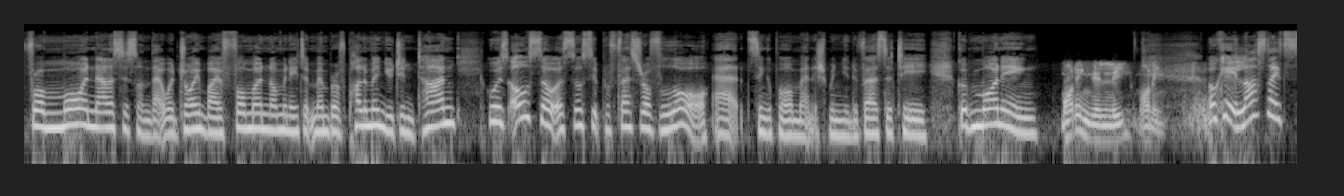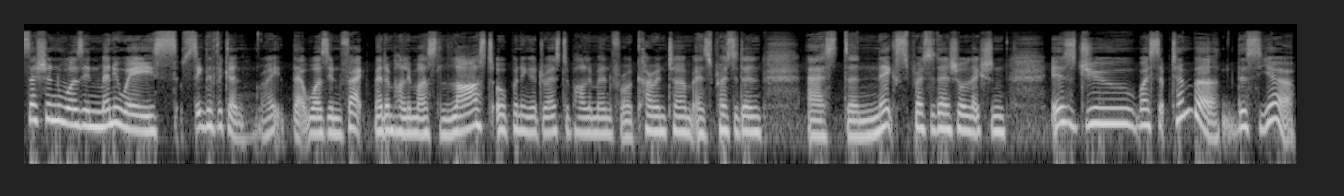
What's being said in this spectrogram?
For more analysis on that, we're joined by a former nominated Member of Parliament, Eugene Tan, who is also Associate Professor of Law at Singapore Management University. Good morning. Morning, Lily. Morning. Okay, last night's session was in many ways significant, right? That was, in fact, Madam Halimah's last opening address to Parliament for a current term as President, as the next presidential election is due by September this year.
